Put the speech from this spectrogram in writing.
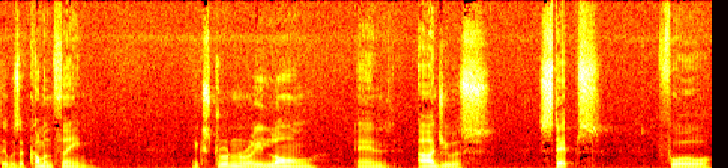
there was a common theme extraordinarily long and arduous steps for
